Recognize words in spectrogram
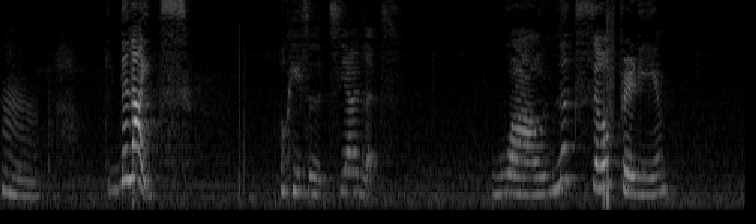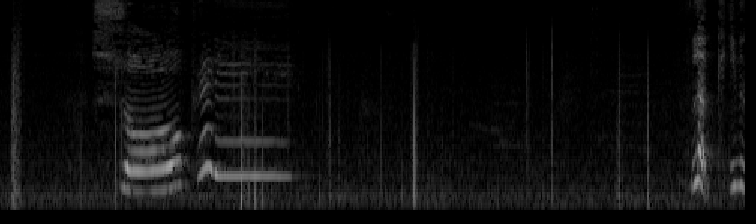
Hmm. The lights. Okay, so let's see how it looks. Wow, looks so pretty. So pretty. Look, even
